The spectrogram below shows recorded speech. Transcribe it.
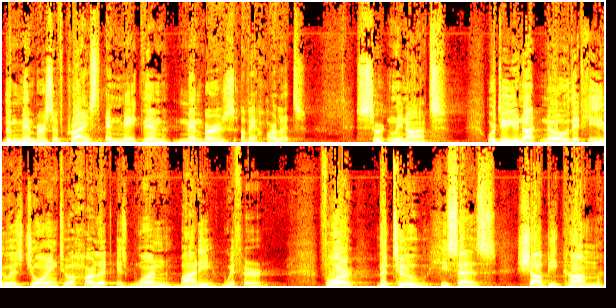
the members of Christ and make them members of a harlot? Certainly not. Or do you not know that he who is joined to a harlot is one body with her? For the two, he says, shall become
